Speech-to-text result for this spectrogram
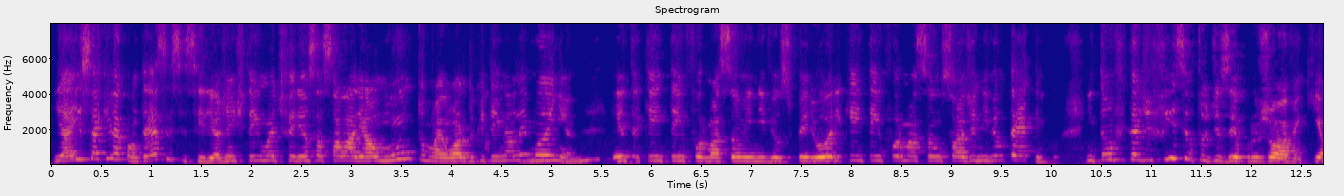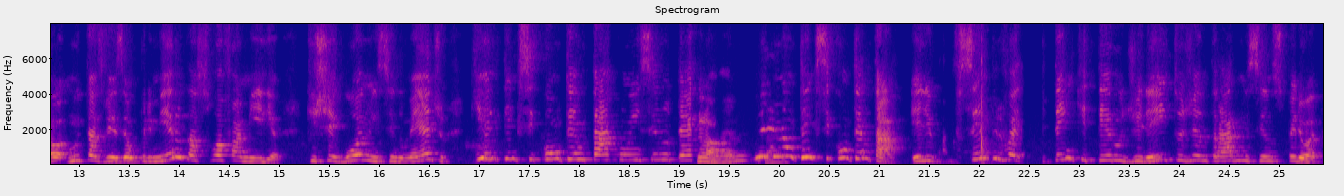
E aí, sabe o que acontece, Cecília? A gente tem uma diferença salarial muito maior do que tem na Alemanha, uhum. entre quem tem formação em nível superior e quem tem formação só de nível técnico. Então, fica difícil tu dizer para o jovem, que é, muitas vezes é o primeiro da sua família que chegou no ensino médio, que ele tem que se contentar com o ensino técnico. Claro. Ele não tem que se contentar, ele sempre vai tem que ter o direito de entrar no ensino superior.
